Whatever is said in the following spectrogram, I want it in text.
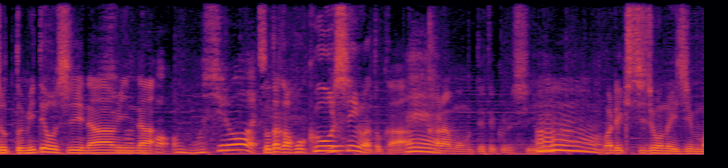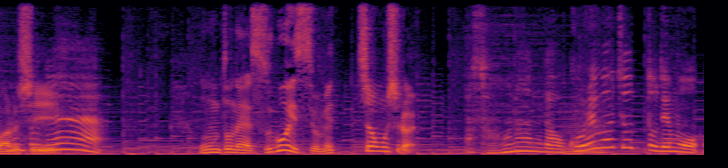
ちょっと見てほしいなみんな。面白い。そうだから北欧神話とかええ。からも出てくるし、うん。まあ、歴史上の偉人もあるし。本当ね。ねすごいですよ。めっちゃ面白い。あそうなんだ、ん。これはちょっとでも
